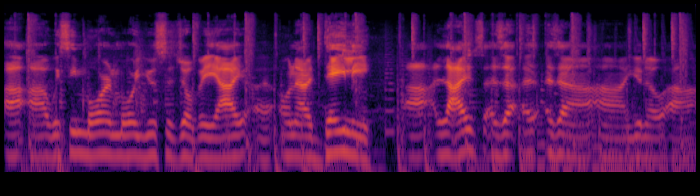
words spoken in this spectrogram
uh, uh, we see more and more usage of AI uh, on our daily uh, lives as a as a uh, you know uh,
